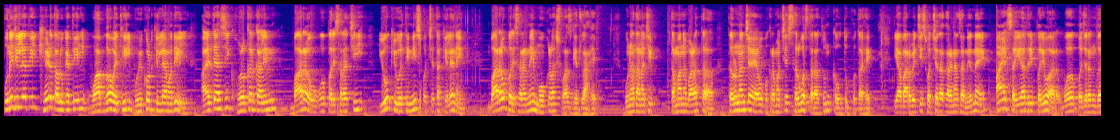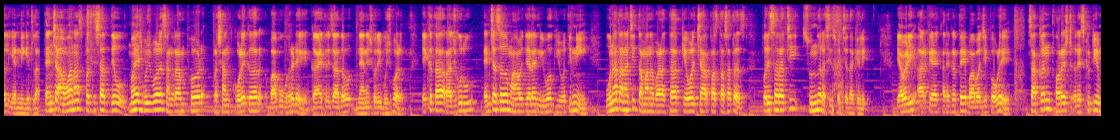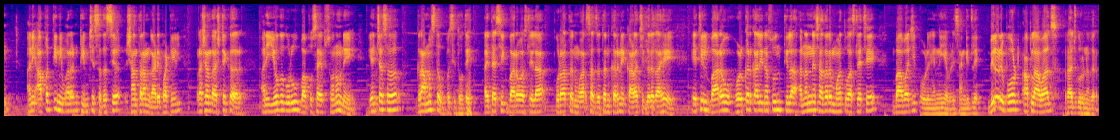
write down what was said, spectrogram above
पुणे जिल्ह्यातील खेड तालुक्यातील वापगाव येथील भुईकोट किल्ल्यामधील ऐतिहासिक होळकरकालीन बारव व परिसराची युवक युवतींनी स्वच्छता केल्याने बारव परिसराने मोकळा श्वास घेतला आहे. उन्हातानाची तमा न बाळगता तरुणांच्या या उपक्रमाचे सर्व स्तरातून कौतुक होत आहे. या बारवेची स्वच्छता करण्याचा निर्णय माय सह्याद्री परिवार व बजरंग दल यांनी घेतला. त्यांच्या आव्हानास प्रतिसाद देऊ महेश भुजबळ संग्राम फड प्रशांत कोळेकर बाबू भरडे गायत्री जाधव ज्ञानेश्वरी भुजबळ एकता राजगुरू यांच्यासह महाविद्यालयीन युवक युवतींनी उन्हातानाची तमा न बाळगता केवळ चार पाच तासातच परिसराची सुंदर अशी स्वच्छता केली. यावेळी आरटीआय कार्यकर्ते Babaji Pawale Chakan forest rescue team आणि आपत्ती निवारण टीमचे सदस्य शांताराम गाडे पाटील प्रशांत आष्टेकर आणि योगगुरू बापूसाहेब सोनवणे यांच्यासह ग्रामस्थ उपस्थित होते. ऐतिहासिक बारव असलेला पुरातन वारसा जतन करणे काळाची गरज आहे. येथील बारव होळकरकालीन असून तिला अनन्यसाधारण महत्त्व असल्याचे बाबाजी पोळे यांनी यावेळी सांगितले. ब्युरो रिपोर्ट आपला आवाज राजगुरुनगर.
